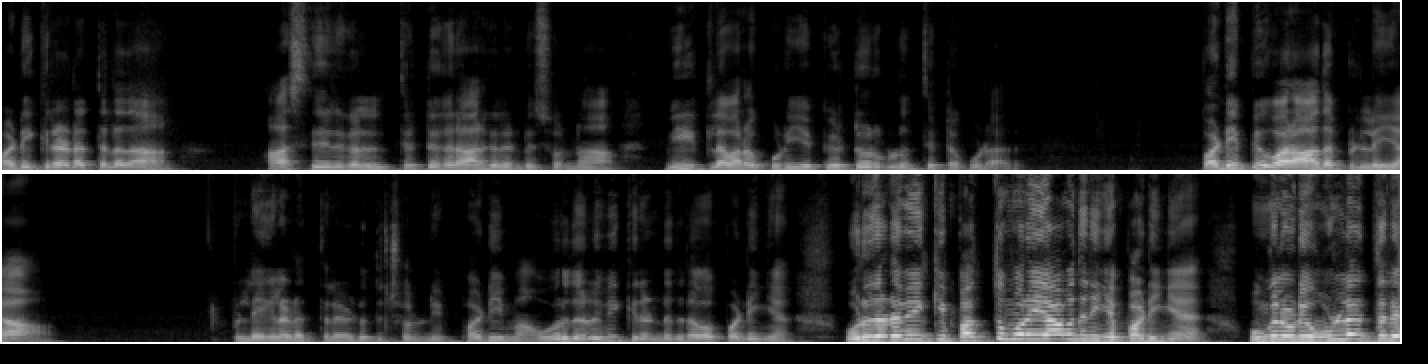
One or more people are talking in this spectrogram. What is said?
படிக்கிற இடத்துல தான் ஆசிரியர்கள் திட்டுகிறார்கள் என்று சொன்னால் வீட்டில் வரக்கூடிய பெற்றோர்களும் திட்டக்கூடாது. படிப்பு வராத பிள்ளையா? பிள்ளைகளிடத்தில் எடுத்து சொல்லி படிமா ஒரு தடவைக்கு ரெண்டு தடவை படிங்க. ஒரு தடவைக்கு பத்து முறையாவது நீங்கள் படிங்க. உங்களுடைய உள்ளத்தில்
